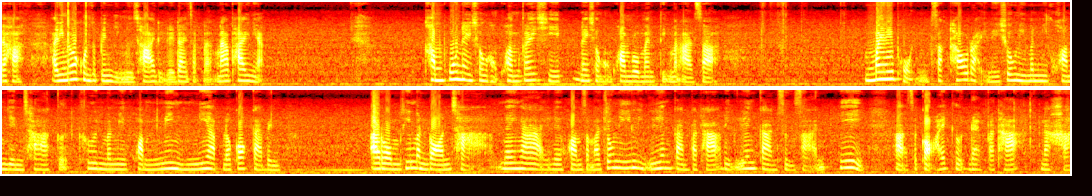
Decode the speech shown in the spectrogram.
นะคะ อันนี้ไม่ว่าคุณจะเป็นหญิงหรือชายหรือใดๆจากหน้าไพ่เนี่ยคำพูดในเชิงของความใกล้ชิด ในเชิงของความโรแมนติกมันอาจจะ ไม่ได้ผลสักเท่าไหร่ในช่วงนี้มันมีความเย็นชาเกิดขึ้น มันมีความนิ่งเงียบ แล้วก็กลายเป็นอารมณ์ที่มันร้อนฉาง่ายๆ ในความสัมพันธ์ช่วงนี้หลีกเลี่ยงการประทะหลีกเลี่ยงการสื่อสารที่อาจจะก่อให้เกิดแรงประทะนะคะ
